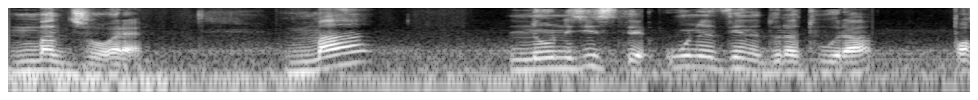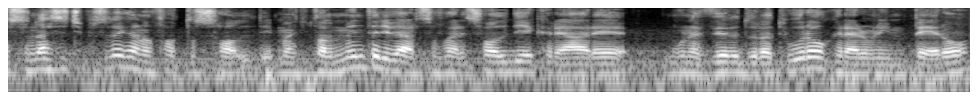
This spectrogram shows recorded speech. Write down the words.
maggiore. Ma non esiste un'azienda duratura, possono esserci persone che hanno fatto soldi, ma è totalmente diverso fare soldi e creare un'azienda duratura o creare un impero,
